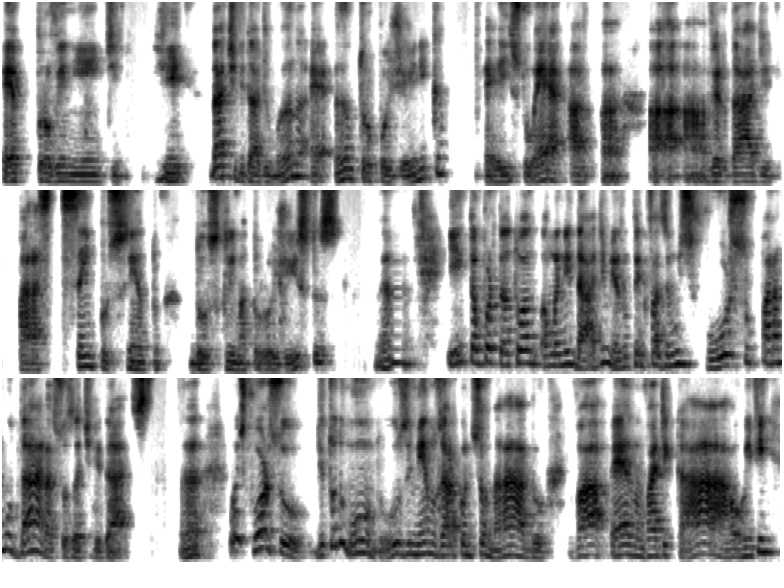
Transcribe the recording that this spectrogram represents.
é proveniente de, da atividade humana, é antropogênica, é, isto é a, a, a, a verdade para 100% dos climatologistas. Né? E então, portanto, a, a humanidade mesmo tem que fazer um esforço para mudar as suas atividades. Né? Um esforço de todo mundo, use menos ar-condicionado, vá a pé, não vá de carro, enfim,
